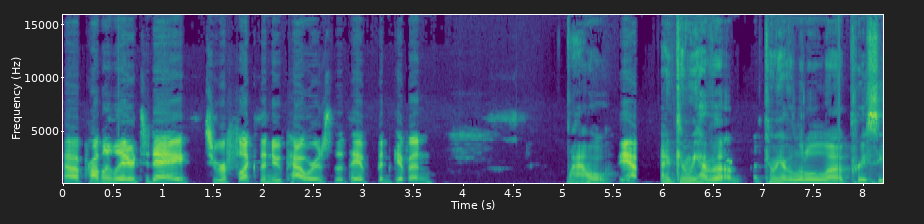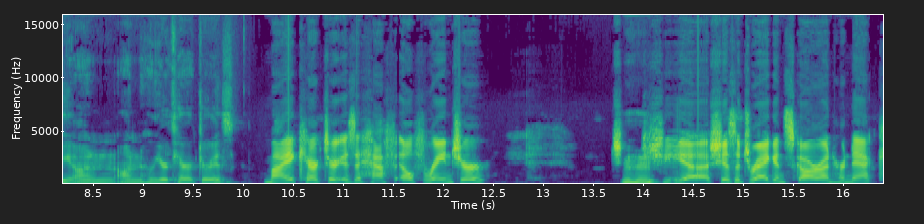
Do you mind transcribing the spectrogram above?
uh, probably later today to reflect the new powers that they have been given. wow. Yeah. And can we have a can we have a little uh, précis on on who your character is? My character is a half elf ranger. Mhm. She uh, she has a dragon scar on her neck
